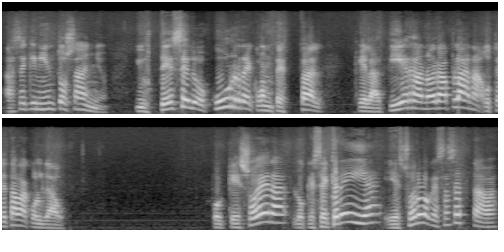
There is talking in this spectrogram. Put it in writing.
hace 500 años y usted se le ocurre contestar que la Tierra no era plana, usted estaba colgado. Porque eso era lo que se creía y eso era lo que se aceptaba.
